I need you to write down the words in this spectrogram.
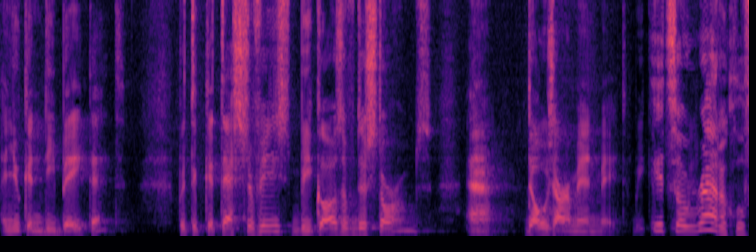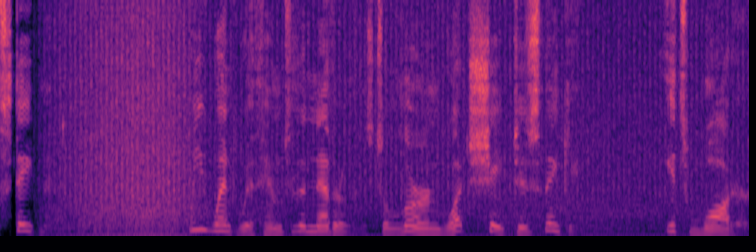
and you can debate that. But the catastrophes, because of the storms, uh, those are man-made. It's a radical statement. We went with him to the Netherlands to learn what shaped his thinking. It's water.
